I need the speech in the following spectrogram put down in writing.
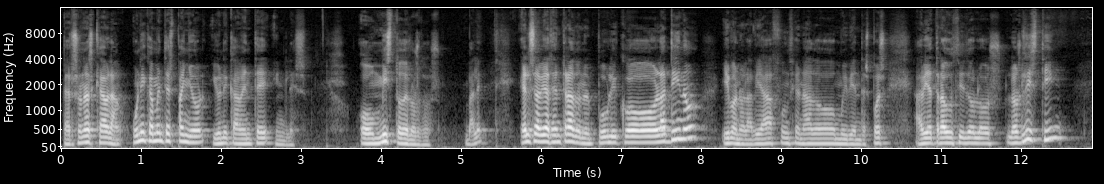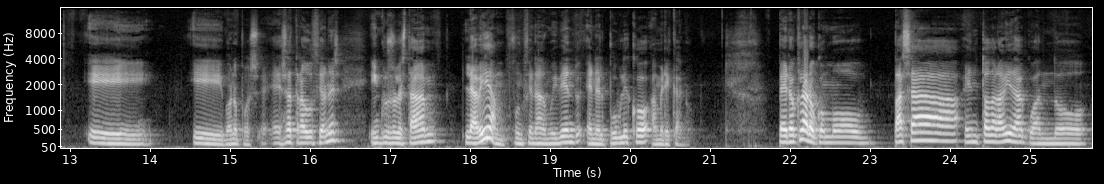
Personas que hablan únicamente español y únicamente inglés. O un mixto de los dos, ¿vale? Él se había centrado en el público latino y bueno, le había funcionado muy bien. Después había traducido los, los listings y, y bueno, pues esas traducciones incluso le estaban le habían funcionado muy bien en el público americano. Pero claro, como pasa en toda la vida, cuando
